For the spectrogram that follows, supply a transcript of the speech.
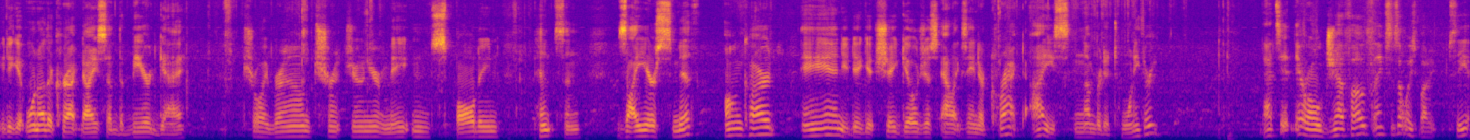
You did get one other cracked ice of the beard guy. Troy Brown, Trent Jr., Maten, Spalding, Pinson, Zhaire Smith on card. And you did get Shai Gilgeous-Alexander cracked ice number to 23. That's it there, old Jeffo. Thanks as always, buddy. See ya.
